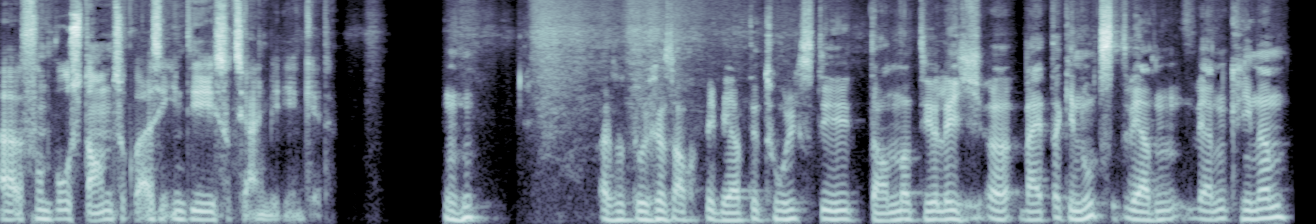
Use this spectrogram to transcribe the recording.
äh, von wo es dann so quasi in die sozialen Medien geht. Mhm also durchaus auch bewährte Tools, die dann natürlich äh, weiter genutzt werden, werden können.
